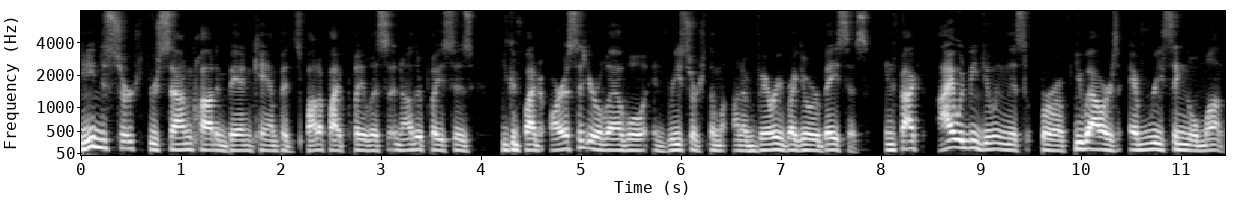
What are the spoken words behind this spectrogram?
You need to search through SoundCloud and Bandcamp and Spotify playlists and other places you can find artists at your level and research them on a very regular basis. In fact, I would be doing this for a few hours every single month.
